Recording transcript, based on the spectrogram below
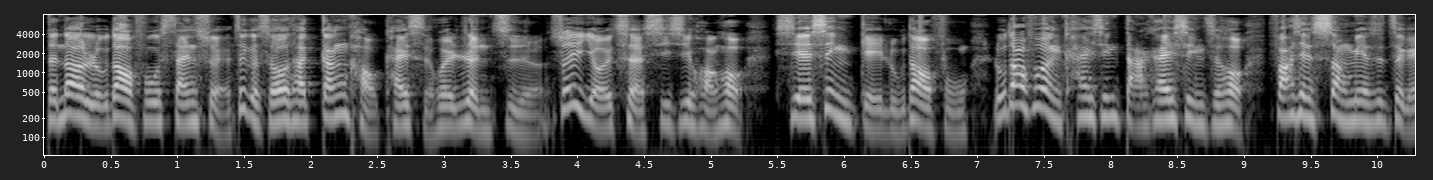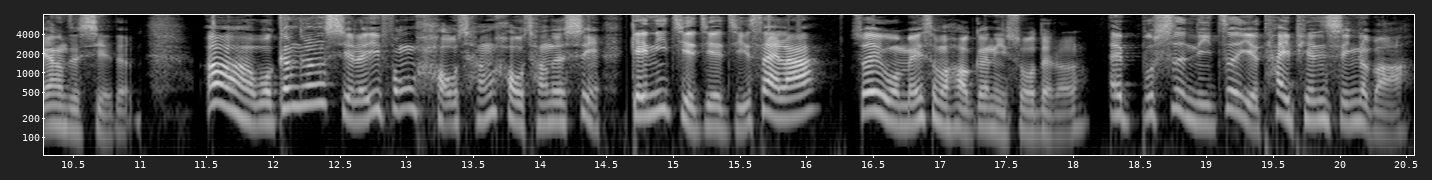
等到鲁道夫三岁，这个时候他刚好开始会认字了。所以有一次，西西皇后写信给鲁道夫，鲁道夫很开心，打开信之后，发现上面是这个样子写的：啊，我刚刚写了一封好长好长的信给你姐姐吉赛拉，所以我没什么好跟你说的了。哎，不是，你这也太偏心了吧？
